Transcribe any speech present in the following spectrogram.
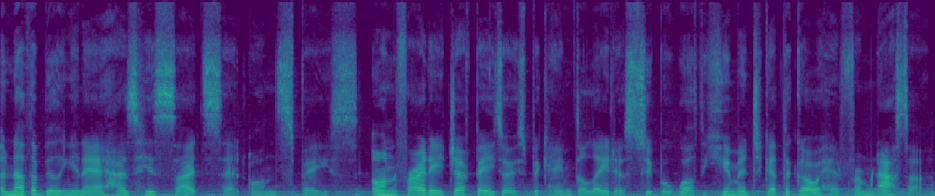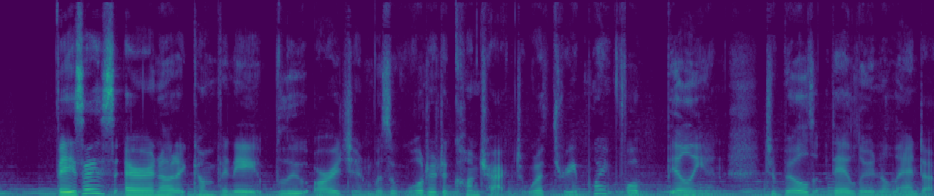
Another billionaire has his sights set on space. On Friday, Jeff Bezos became the latest super wealthy human to get the go ahead from NASA. Bezos' aeronautic company Blue Origin was awarded a contract worth 3.4 billion to build their lunar lander,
